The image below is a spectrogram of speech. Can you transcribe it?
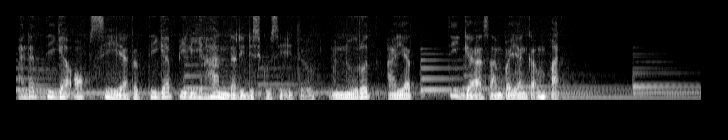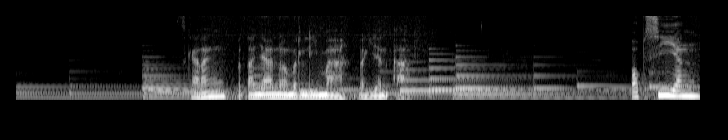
Ada tiga opsi atau tiga pilihan dari diskusi itu menurut ayat 3 sampai yang keempat. Sekarang pertanyaan nomor 5 bagian A. Opsi yang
